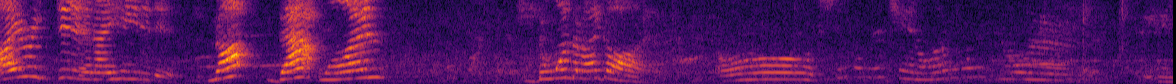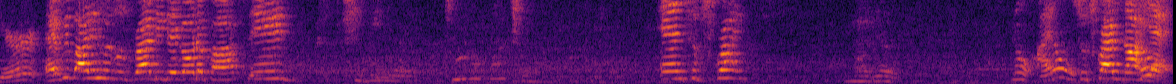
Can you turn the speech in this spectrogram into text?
I already did it and I hated it. Not that one. The one that I got. Oh, it's on your channel. I don't want to do it. Here, everybody who's subscribed to Go to Fox is she's being a wimp. Do it on my channel. And subscribe. Not yet. No, I don't. Subscribe not No. yet.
